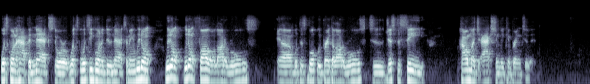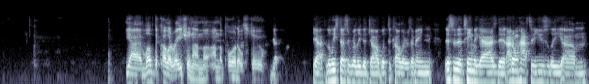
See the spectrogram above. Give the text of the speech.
what's going to happen next or what's what's he going to do next. I mean, we don't we don't we don't follow a lot of rules uh, with this book. We break a lot of rules to just to see how much action we can bring to it. Yeah, I love the coloration on the on the portals too. Yeah, yeah. Luis does a really good job with the colors. I mean, this is a team of guys that I don't have to usually um,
